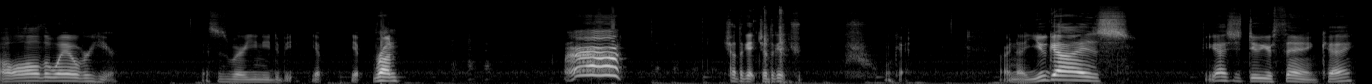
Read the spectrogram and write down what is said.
All the way over here. This is where you need to be. Yep. Yep. Run. Ah! Shut the gate. Shut the gate. Okay. Alright, now you guys... You guys just do your thing, okay?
